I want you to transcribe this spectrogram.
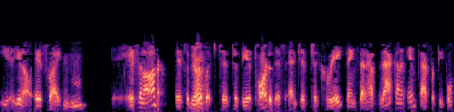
you know, it's like, hmm it's an honor. It's a Yeah. privilege to, to be a part of this and to, to create things that have that kind of impact for people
